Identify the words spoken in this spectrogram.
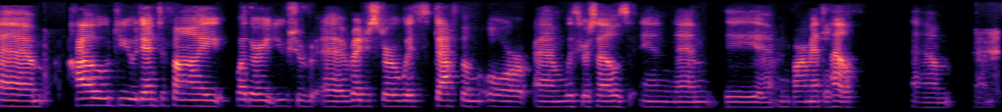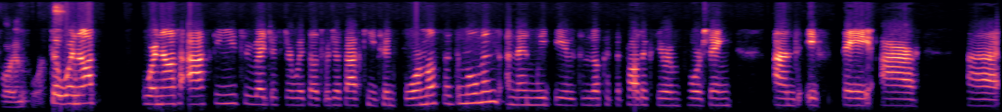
um, how do you identify whether you should uh, register with DAFM or um, with yourselves in um, the uh, environmental health um, for imports? So we're not we're not asking you to register with us. We're just asking you to inform us at the moment, and then we'd be able to look at the products you're importing, and if they are uh,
